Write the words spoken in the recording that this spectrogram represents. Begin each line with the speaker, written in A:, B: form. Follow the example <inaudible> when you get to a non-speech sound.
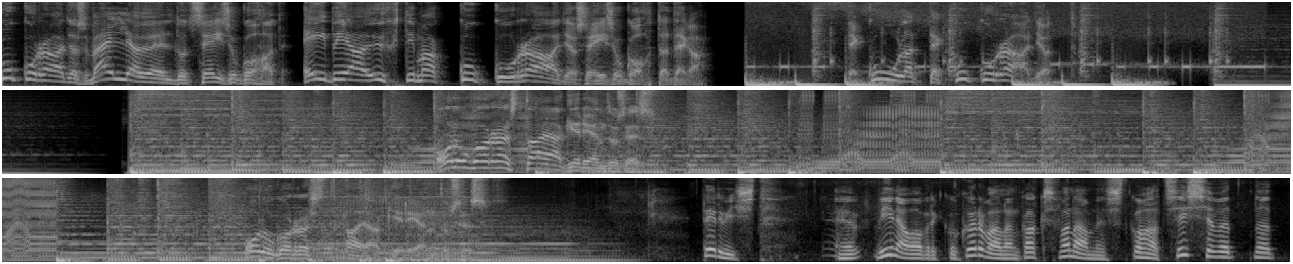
A: Kuku Raadios välja öeldud seisukohad ei pea ühtima Kuku Raadio seisukohtadega. Te kuulate Kuku Raadiot. olukorrast ajakirjanduses olukorrast ajakirjanduses.
B: tervist! viinavabriku kõrval on kaks vanameest kohad sisse võtnud,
